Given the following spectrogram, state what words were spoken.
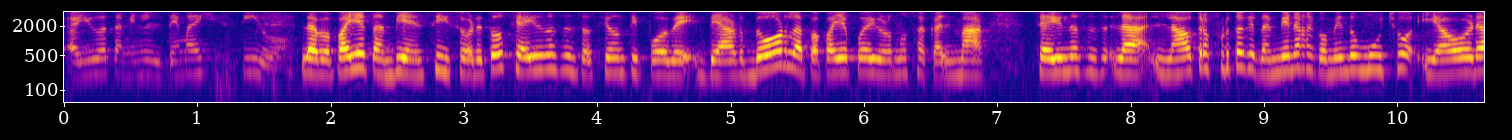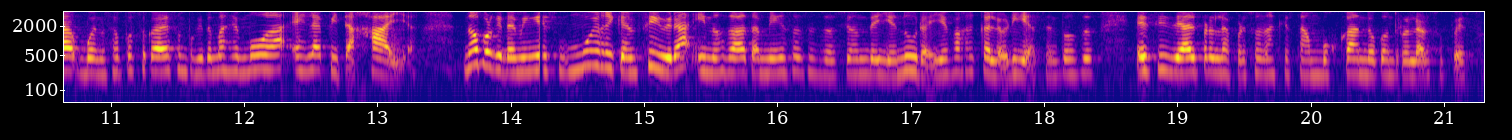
ayuda también en el tema digestivo. La papaya también, sí, sobre todo si hay una sensación tipo de, ardor, la papaya puede ayudarnos a calmar. Si hay una la, la, otra fruta que también les recomiendo mucho y ahora, bueno, se ha puesto cada vez un poquito más de moda es la pitahaya, ¿no? Porque también es muy rica en fibra y nos da también esa sensación de llenura y es baja en calorías. Entonces, es ideal para las personas que están buscando controlar su peso.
